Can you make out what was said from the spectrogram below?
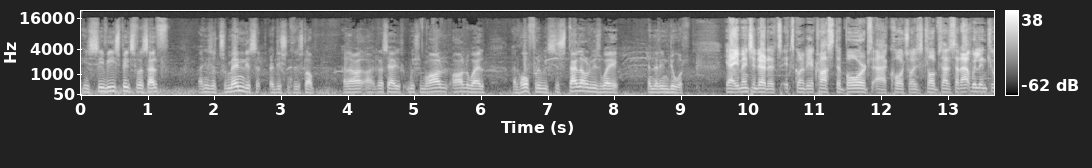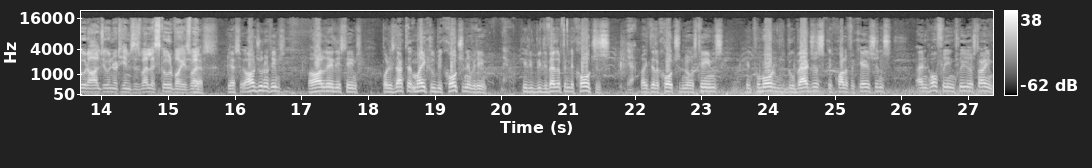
His CV speaks for itself, and he's a tremendous addition to this club. And I, I gotta say, I wish him all, all the well, and hopefully we just stand out of his way and let him do it. Yeah, you mentioned there that it's, it's going to be across the board uh, coach-wise clubs, so that will include all junior teams as well as schoolboy as well. Yes, yes, all junior teams, all ladies teams. But it's not that Mike will be coaching every team. No. He'll be developing the coaches, Yeah. like that are coaching those teams. He'll promote them to do badges, get qualifications, and hopefully in three years' time,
